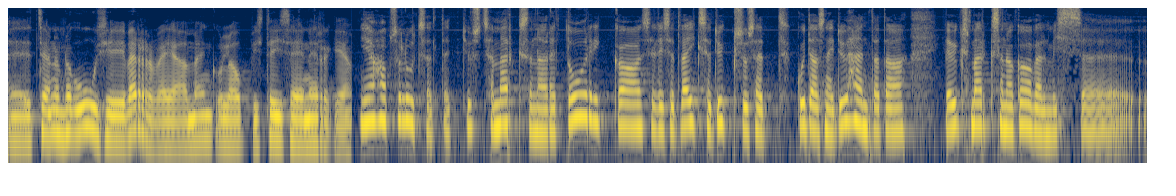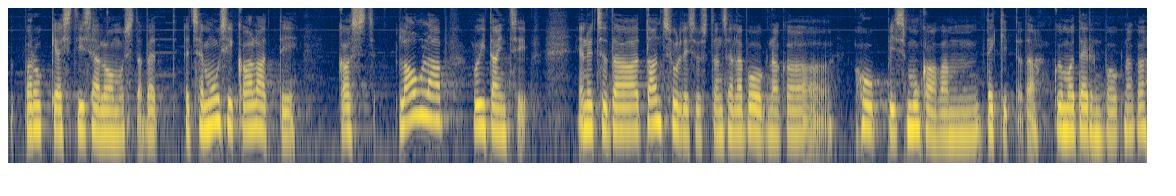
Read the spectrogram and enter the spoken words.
et see annab nagu uusi värve ja mängule hoopis teise energia. jah, absoluutselt, et just see märksõna retoorika, sellised väiksed üksused, kuidas neid ühendada ja üks märksõna ka veel, mis äh, barokki hästi iseloomustab, et, et see muusika alati kas laulab või tantsib. ja nüüd seda tantsulisust on selle poognaga hoopis mugavam tekitada kui modernpoognaga.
